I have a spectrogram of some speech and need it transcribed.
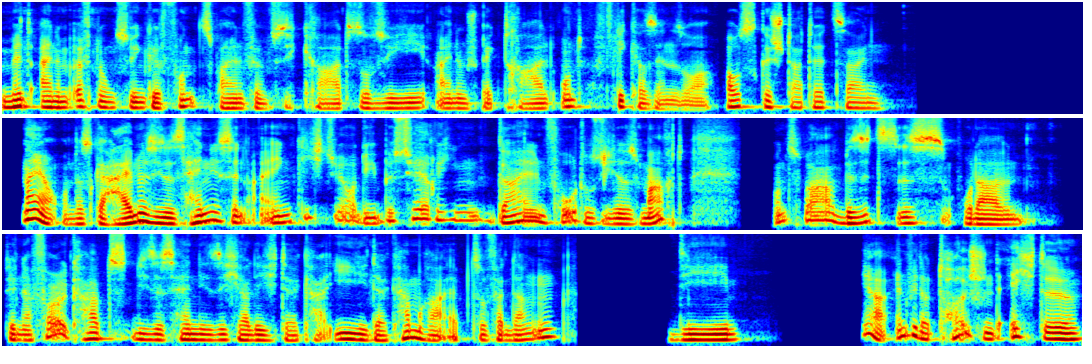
mit einem Öffnungswinkel von 52 Grad sowie einem Spektral- und Flickersensor ausgestattet sein. Naja, und das Geheimnis dieses Handys sind eigentlich ja, die bisherigen geilen Fotos, die es macht. Und zwar besitzt es oder den Erfolg hat dieses Handy sicherlich der KI, der Kamera-App zu verdanken, die ja entweder täuschend echte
